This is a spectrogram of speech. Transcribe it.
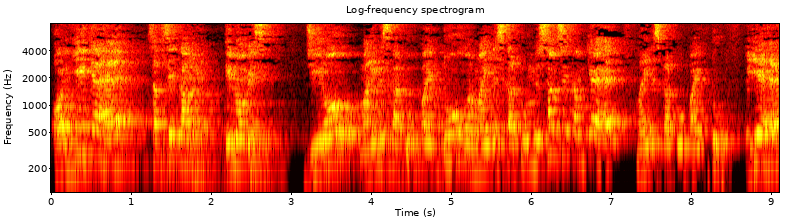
और ये क्या है? सबसे कम है, तीनों में से। ज़ीरो माइनस का टू पॉइंट टू और माइनस का टू में सबसे कम क्या है? माइनस का टू पॉइंट टू तो ये है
